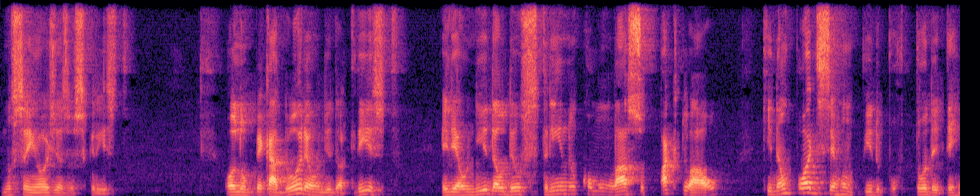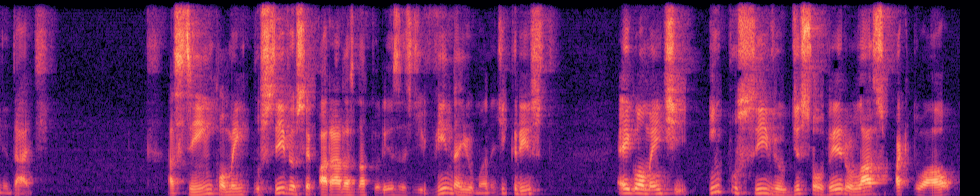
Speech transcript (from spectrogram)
no Senhor Jesus Cristo. Quando um pecador é unido a Cristo, ele é unido ao Deus Trino como um laço pactual que não pode ser rompido por toda a eternidade. Assim como é impossível separar as naturezas divina e humana de Cristo, é igualmente impossível dissolver o laço pactual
